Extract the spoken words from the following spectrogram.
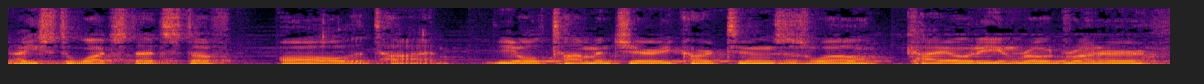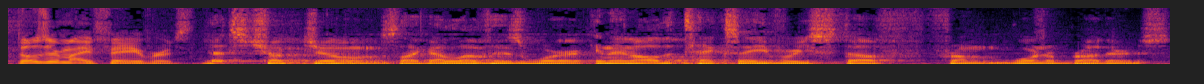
I used to watch that stuff all the time. The old Tom and Jerry cartoons as well. Coyote and Roadrunner. Those are my favorites. That's Chuck Jones. Like I love his work. And then all the Tex Avery stuff from Warner Brothers.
